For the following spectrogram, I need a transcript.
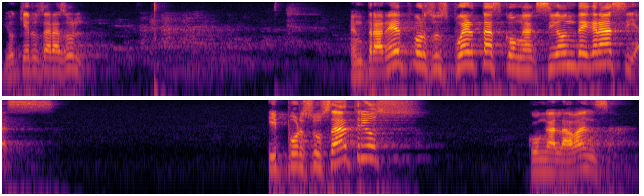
Yo quiero usar azul. Entraré por sus puertas con acción de gracias y por sus atrios con alabanza.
